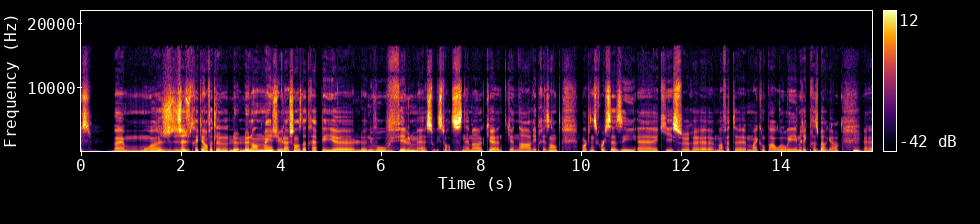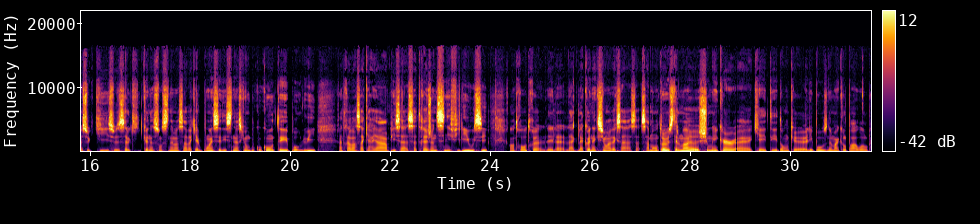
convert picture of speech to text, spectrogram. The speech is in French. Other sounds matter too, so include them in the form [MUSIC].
ben, moi, j'ajouterais qu'en fait, le, le, lendemain, j'ai eu la chance d'attraper euh, le nouveau film euh, sur l'histoire du cinéma que, que Nard est présente, Martin Scorsese, euh, qui est sur, en fait, Michael Powell et Emmerich Pressburger. Mm. ceux qui, ceux celles qui connaissent son cinéma savent à quel point c'est des cinéastes qui ont beaucoup compté pour lui à travers sa carrière, puis sa, sa très jeune cinéphilie aussi. Entre autres, la, la, connexion avec sa, sa, sa monteuse, tellement Shoemaker, qui a été donc les de Michael Powell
